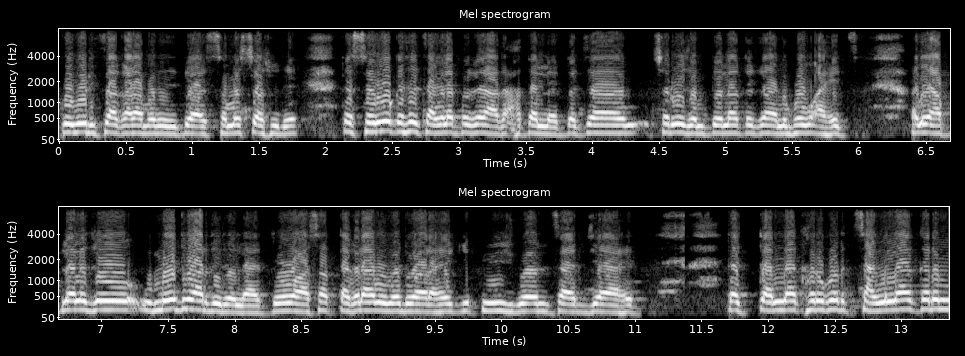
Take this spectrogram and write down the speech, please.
कोविडच्या काळामध्ये त्या समस्या असू दे त्या सर्व कसं चांगल्या प्रकारे हाताळल्या आहेत. त्याच्या सर्व जनतेला त्याचा अनुभव आहेच. आणि आपल्याला जो उमेदवार दिलेला आहे तो असा तगडा उमेदवार आहे की पियुष गोयल साहेब जे आहेत तर त्यांना खरोखर चांगला कारण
